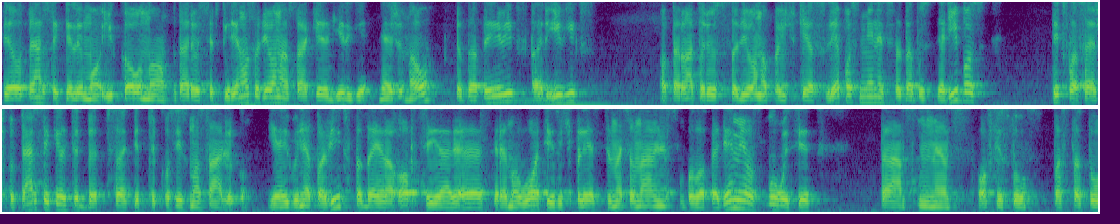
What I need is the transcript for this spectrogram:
Dėl persikelimo į Kauno Dariaus ir Kirėno stadioną sakė irgi nežinau, kada tai įvyks, ar įvyks. Operatorius stadiono paaiškės Liepos mėnesį, tada bus dėrybos. Tikslas, aišku, persikelti, bet, sakė, priklausys nuo sąlygų. Jeigu nepavyks, tada yra opcija renovuoti ir išplėsti nacionalinės futbolo akademijos buvusi tą mm, ofisų pastatų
